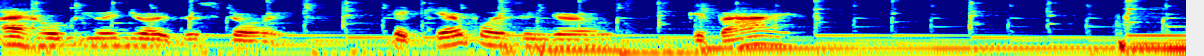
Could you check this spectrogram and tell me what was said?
I hope you enjoyed this story. Take care, boys and girls. Goodbye you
